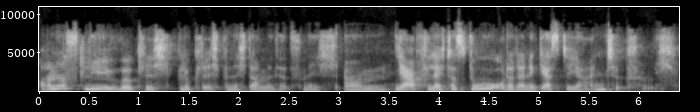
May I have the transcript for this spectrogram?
honestly, wirklich glücklich bin ich damit jetzt nicht. Ähm, ja, vielleicht hast du oder deine Gäste ja einen Tipp für mich.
